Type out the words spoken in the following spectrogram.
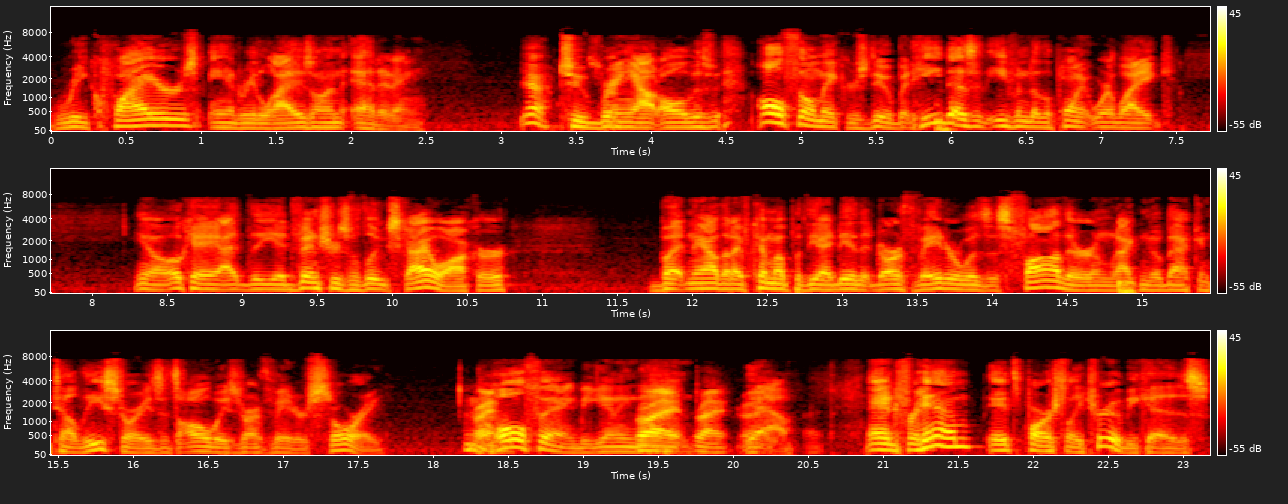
requires and relies on editing yeah, to bring out all of his. All filmmakers do, but he does it even to the point where, like, you know, okay, I, the Adventures of Luke Skywalker. But now that I've come up with the idea that Darth Vader was his father, and I can go back and tell these stories, it's always Darth Vader's story. The whole thing, beginning right, end. right, right. Yeah. And for him, it's partially true because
